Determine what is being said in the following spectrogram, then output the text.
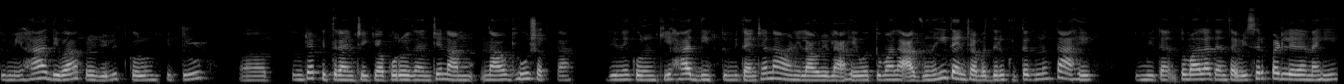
तुम्ही हा दिवा प्रज्वलित करून पितृ तुमच्या पितरांचे किंवा पूर्वजांचे नाम नाव घेऊ शकता जेणेकरून की हा दीप तुम्ही त्यांच्या नावाने लावलेला आहे व तुम्हाला अजूनही त्यांच्याबद्दल कृतज्ञता आहे. तुम्ही त्या तुम्हाला त्यांचा विसर पडलेला नाही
